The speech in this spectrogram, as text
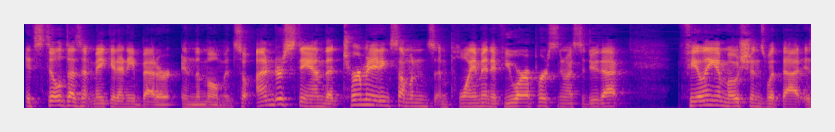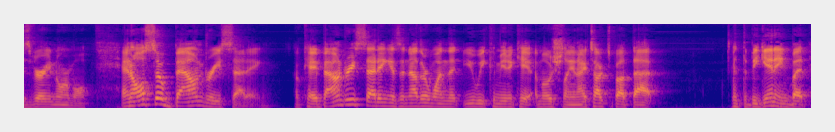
It still doesn't make it any better in the moment. So understand that terminating someone's employment, if you are a person who has to do that, feeling emotions with that is very normal. And also boundary setting. Okay. Boundary setting is another one that you, we communicate emotionally. And I talked about that at the beginning. But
